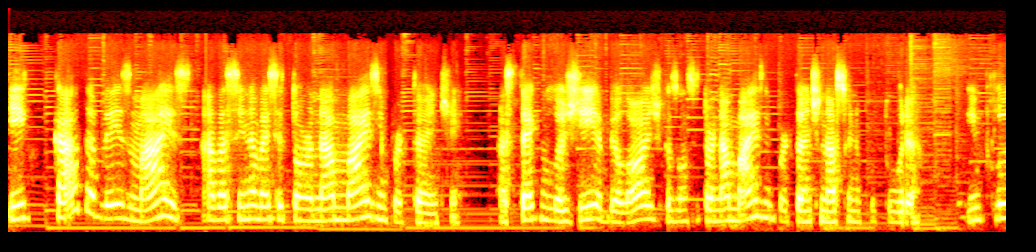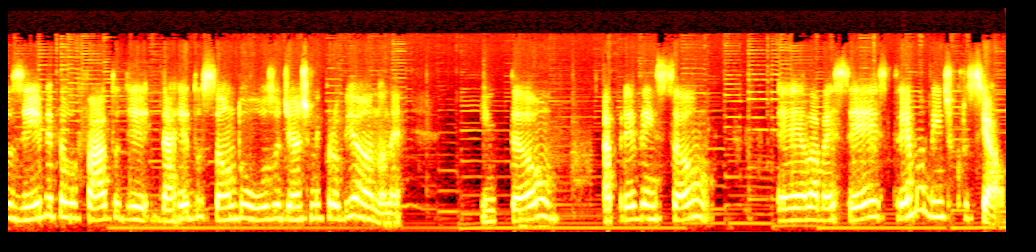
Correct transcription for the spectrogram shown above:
E cada vez mais a vacina vai se tornar mais importante. As tecnologias biológicas vão se tornar mais importantes na suinicultura. inclusive pelo fato de, da redução do uso de antimicrobiano, né? Então, a prevenção ela vai ser extremamente crucial.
